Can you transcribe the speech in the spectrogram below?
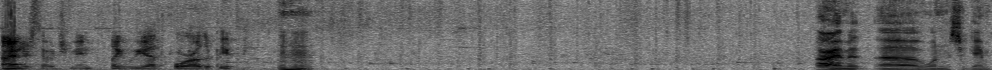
I understand what you mean. Like we had four other people. Mm-hmm. All right, uh, one Mr. Game.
